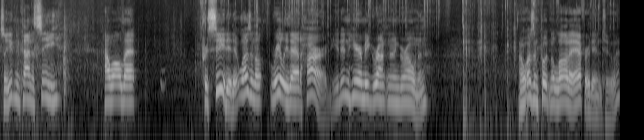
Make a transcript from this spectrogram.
so you can kind of see how all that proceeded. It wasn't a, really that hard. You didn't hear me grunting and groaning. I wasn't putting a lot of effort into it.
